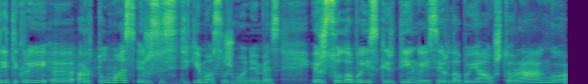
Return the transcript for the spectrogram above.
Tai tikrai e, artumas ir susitikimas su žmonėmis. Ir su labai skirtingais, ir labai aukšto rango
